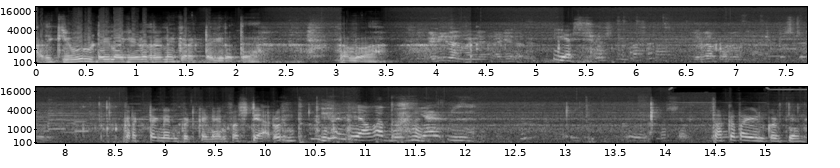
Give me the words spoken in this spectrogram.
ಅದಕ್ಕೆ ಇವರು ಡೈಲಾಗ್ ಹೇಳಿದ್ರೇನೆ ಕರೆಕ್ಟ್ ಆಗಿರುತ್ತೆ. ಅಲ್ವಾ? ಎಸ್ ಕರೆಕ್ಟಾಗಿ ನೆನ್ಪಿಟ್ಕೊಂಡೆ ಫಸ್ಟ್ ಯಾರು ಅಂತ. ಯಾವತ್ತು? ಸಖತ್ತಾಗಿ ಹೇಳ್ಕೊಡ್ತೀನಿ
